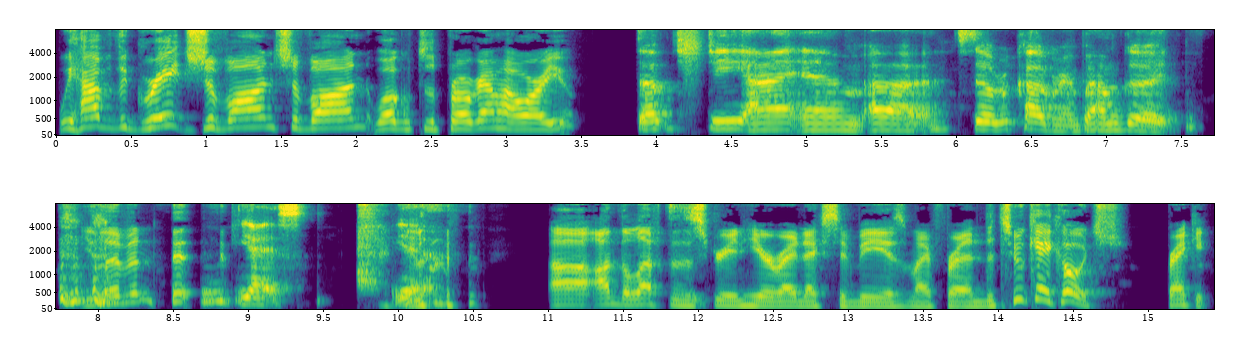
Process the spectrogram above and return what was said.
we have the great Siobhan. Siobhan, welcome to the program. How are you? What's up, G? I am uh, still recovering, but I'm good. You living? yes. Yeah. Uh, on the left of the screen here, right next to me, is my friend, the 2K coach, Franky.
